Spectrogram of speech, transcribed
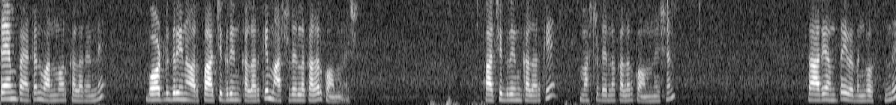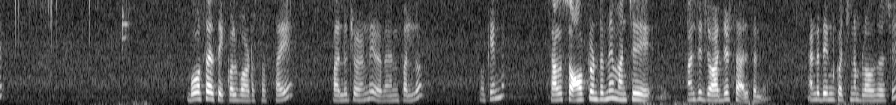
Same pattern one more colour అండి. బాటిల్ గ్రీన్ ఆర్ పాచి గ్రీన్ కలర్కి మస్టర్డ్ ఎల్లో కలర్ కాంబినేషన్ పాచి గ్రీన్ కలర్కి mustard yellow colour combination sari అంతా ఈ విధంగా వస్తుంది. బో ఈక్వల్ బార్డర్స్ వస్తాయి. పళ్ళు చూడండి ఈ విధమైన పళ్ళు. ఓకే అండి? చాలా సాఫ్ట్ ఉంటుంది మంచి మంచి జార్జెట్ సారీస్ అండి. అండ్ దీనికి వచ్చిన బ్లౌజ్ వచ్చి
